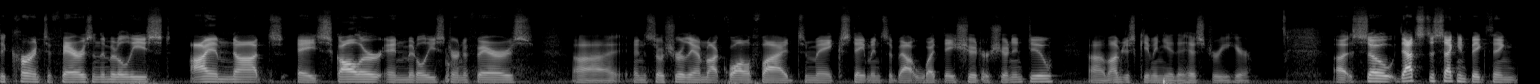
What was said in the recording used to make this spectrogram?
the current affairs in the Middle East. I am not a scholar in Middle Eastern affairs, uh, and so surely I'm not qualified to make statements about what they should or shouldn't do. Um, I'm just giving you the history here. Uh, so that's the second big thing.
